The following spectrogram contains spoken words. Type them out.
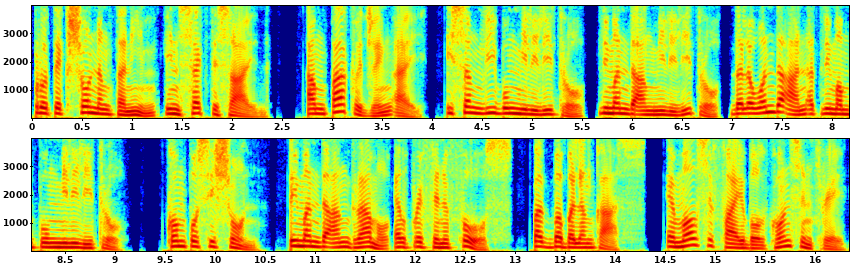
Proteksyon ng tanim, insecticide. Ang packaging ay 1,000 ml, 500 ml, 250 ml. Komposisyon 500 gramo L-Prefenifos, pagbabalangkas, emulsifiable concentrate,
